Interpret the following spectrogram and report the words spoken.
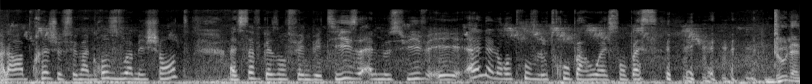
Alors après, je fais ma grosse voix méchante. Elles savent qu'elles ont fait une bêtise, elles me suivent et elles, elles retrouvent le trou par où elles sont passées. D'où la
